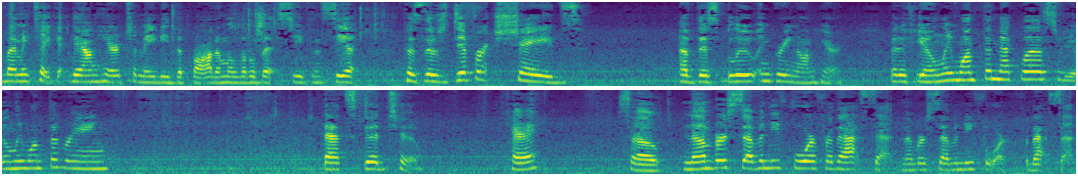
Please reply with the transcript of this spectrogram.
Let me take it down here to maybe the bottom a little bit so you can see it because there's different shades of this blue and green on here. But if you only want the necklace or you only want the ring, that's good too. Okay? So number 74 for that set. Number 74 for that set.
